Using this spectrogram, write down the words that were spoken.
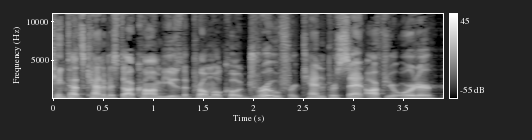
KingTutsCannabis.com. Use the promo code Drew for 10% off your order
